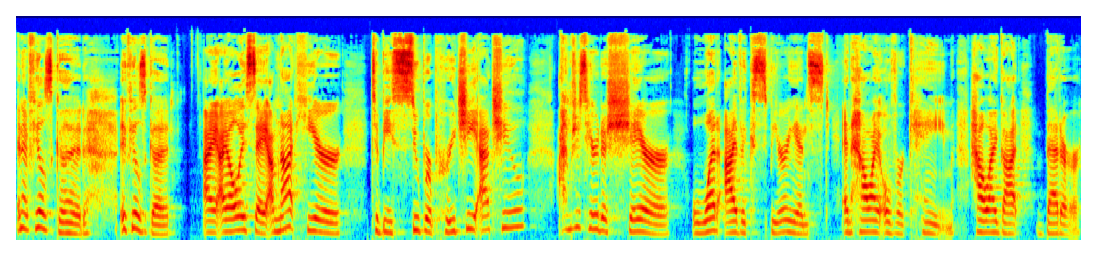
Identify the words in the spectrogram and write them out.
And it feels good. It feels good. I, I always say I'm not here to be super preachy at you. I'm just here to share what I've experienced and how I overcame, how I got better,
